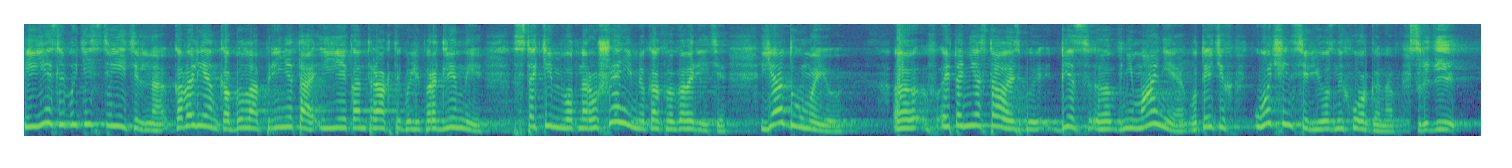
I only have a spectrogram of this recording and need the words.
И если бы действительно Коваленко была принята и ей контракты были продлены с такими вот нарушениями, как вы говорите, я думаю, э, это не осталось бы без э, внимания вот этих очень серьезных органов. Среди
